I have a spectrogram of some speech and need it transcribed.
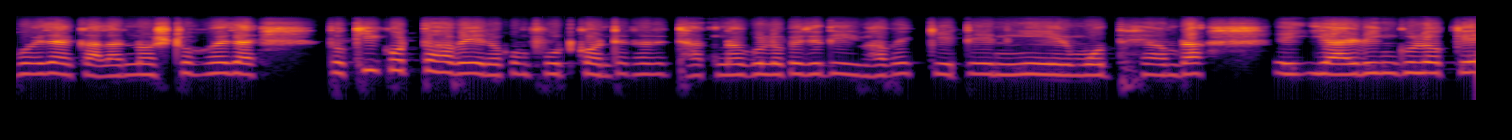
হয়ে যায়, কালার নষ্ট হয়ে যায়। তো কি করতে হবে এরকম ফুড কন্টেনারের ঢাকনাগুলোকে যদি এইভাবে কেটে নিয়ে এর মধ্যে আমরা এই ইয়াররিং গুলোকে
